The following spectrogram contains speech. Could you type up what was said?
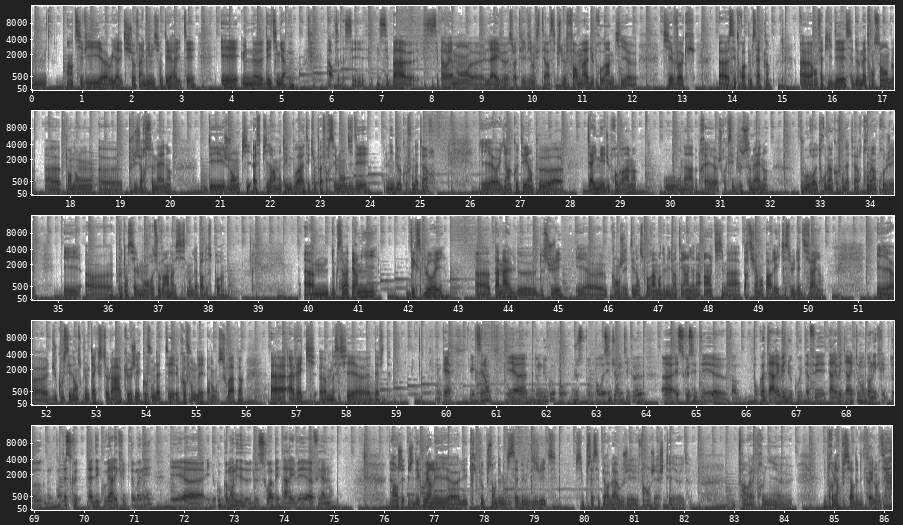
un TV reality show, enfin une émission de télé-réalité, et une dating app. Alors c'est pas pas vraiment live sur la télévision etc. C'est plus le format du programme qui qui évoque ces trois concepts. Euh, en fait, l'idée, c'est de mettre ensemble euh, pendant euh, plusieurs semaines des gens qui aspirent à monter une boîte et qui n'ont pas forcément d'idées ni de cofondateurs. Et il y a un côté un peu timé du programme où on a à peu près, je crois que c'est 12 semaines pour trouver un cofondateur, trouver un projet et potentiellement recevoir un investissement de la part de ce programme. donc ça m'a permis d'explorer pas mal de, sujets et euh, quand j'étais dans ce programme en 2021, il y en a un qui m'a particulièrement parlé, qui est celui de la DeFi. Et euh, du coup, c'est dans ce contexte-là que j'ai cofondé, pardon, Swap euh, avec mon associé David. Ok, excellent. Et donc du coup, pour, juste pour, pour resituer un petit peu, est-ce que c'était... pourquoi tu es arrivé du coup, tu es arrivé directement dans les cryptos? Donc quand est-ce que tu as découvert les crypto-monnaies? Et, et, du coup, comment l'idée de, de, Swap est arrivée finalement? Alors j'ai découvert les, euh, les, cryptos plus en 2017-2018. C'est plus à cette période-là où j'ai acheté euh, enfin voilà, premier, euh, les premières poussières de Bitcoin, on va dire.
